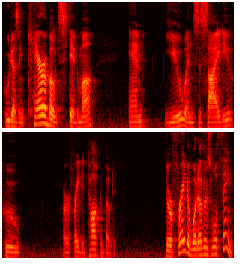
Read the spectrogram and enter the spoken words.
who doesn't care about stigma, and you and society who are afraid to talk about it. They're afraid of what others will think.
